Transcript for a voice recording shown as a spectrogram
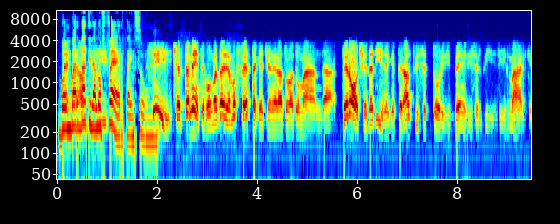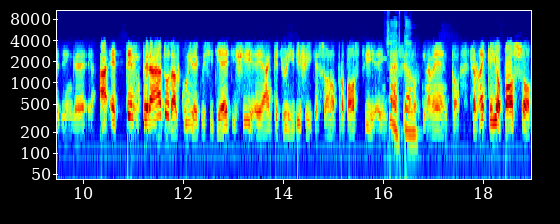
bombardati Beh, dall'offerta insomma. Sì, certamente, bombardati dall'offerta che ha generato la domanda, però c'è da dire che per altri settori di beni e di servizi il marketing è temperato da alcuni requisiti etici e anche giuridici che sono proposti e imposti certo. dall'ordinamento, cioè non è che io posso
